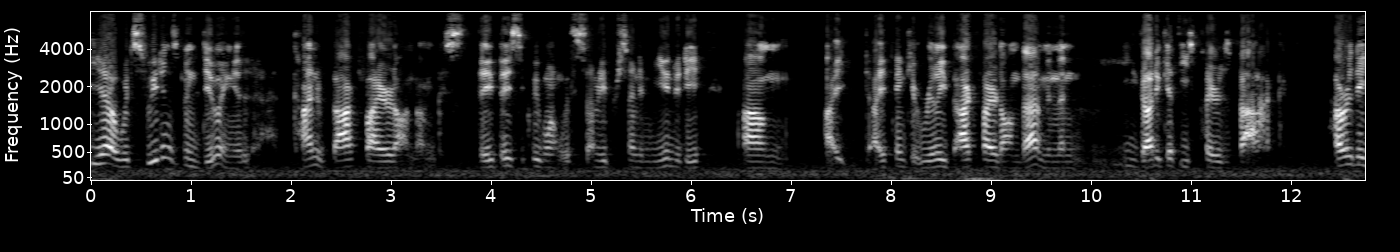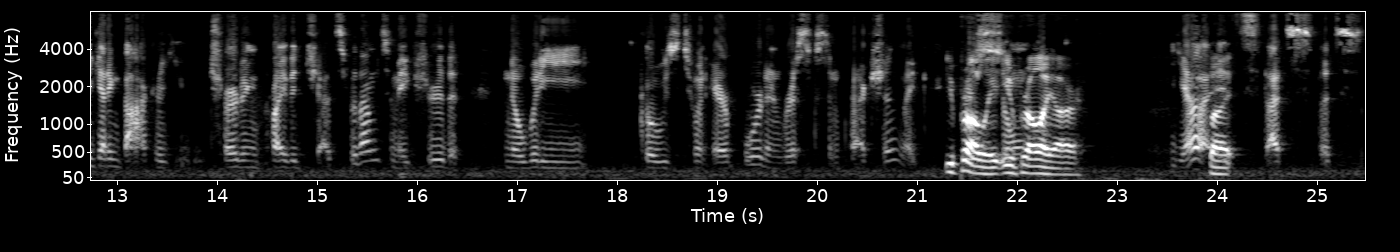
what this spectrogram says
Yeah, what Sweden's been doing it kind of backfired on them because they basically went with seventy percent immunity. Um, I I think it really backfired on them, and then you got to get these players back. How are they getting back? Are you chartering private jets for them to make sure that nobody goes to an airport and risks infection? Like You probably so- you probably are. yeah, But- it's that's that's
